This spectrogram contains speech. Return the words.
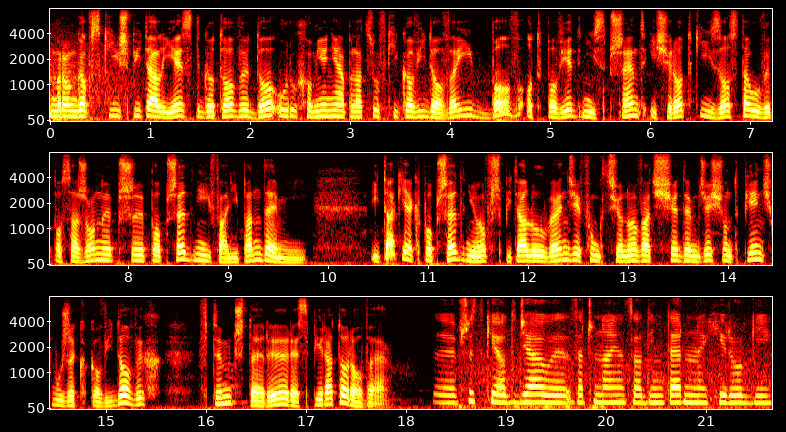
Mrągowski szpital jest gotowy do uruchomienia placówki covidowej, bo w odpowiedni sprzęt i środki został wyposażony przy poprzedniej fali pandemii. I tak jak poprzednio w szpitalu będzie funkcjonować 75 łóżek covidowych, w tym 4 respiratorowe. Y, Wszystkie oddziały, zaczynając od interny, chirurgii,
